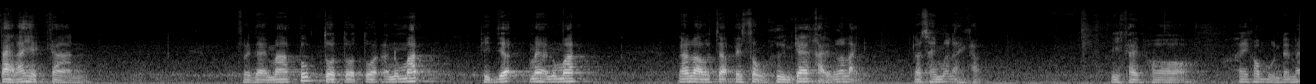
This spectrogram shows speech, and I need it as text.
แต่ละเหตุการณ์ ส่วนใหญ่มาปุ๊บตรวจตรวจตรวจอนุมัติ ผิดเยอะไม่อนุมัติ แล้วเราจะไปส่งคืนแก้ไขเมื่อไหร่ เราใช้เมื่อไหร่ครับ มีใครพอให้ข้อมูลได้ไหม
